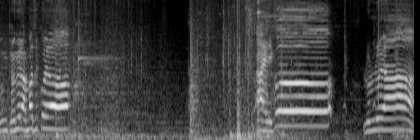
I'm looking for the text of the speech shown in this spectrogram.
응 변을 안 맞을 거야. 아이고! 룰루야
